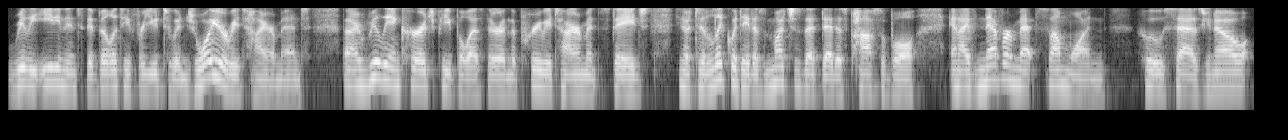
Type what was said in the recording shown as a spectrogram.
really eating into the ability for you to enjoy your retirement, then I really encourage people as they're in the pre-retirement stage, you know, to liquidate as much as that debt as possible. And I've never met someone who says, you know,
